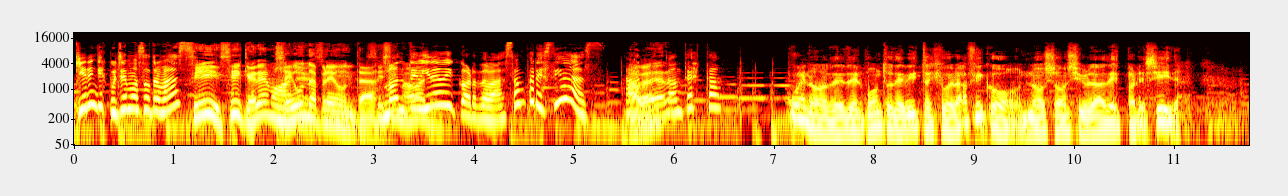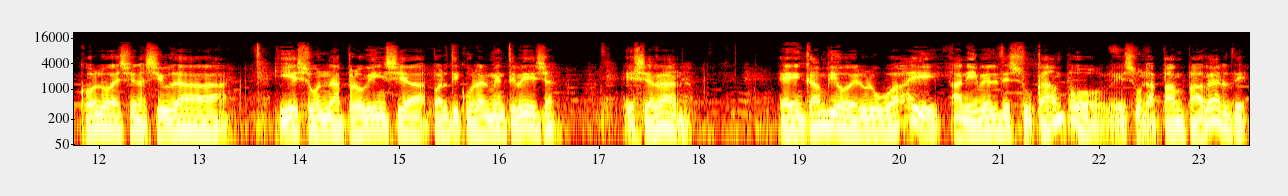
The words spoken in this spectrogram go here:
¿Quieren que escuchemos otro más? Sí, sí, queremos. Segunda pregunta. Sí, sí, más Montevideo vale. y Córdoba, ¿son parecidas? A ver. contesta. Bueno, desde el punto de vista geográfico no son ciudades parecidas. Córdoba es una ciudad y es una provincia particularmente bella, es serrana. En cambio, el Uruguay, a nivel de su campo, es una pampa verde,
